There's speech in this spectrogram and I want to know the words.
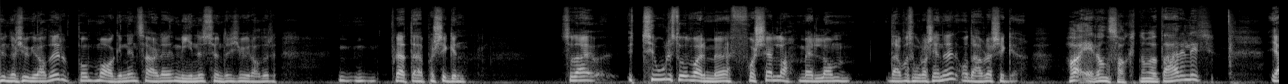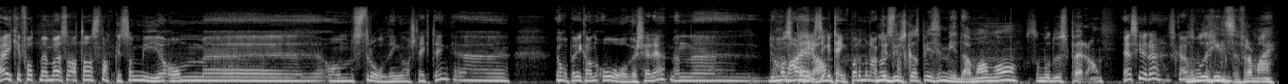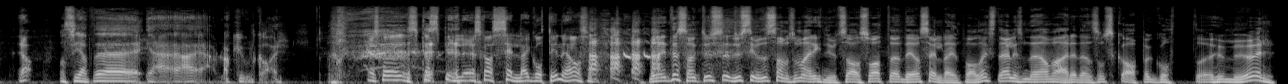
120 grader, på magen din så er det minus 120 grader. For dette er på skyggen. Så det er utrolig stor varmeforskjell da, mellom der hvor sola skinner og der hvor det er skygge. Har Elon sagt noe om dette her, eller? Jeg har ikke fått med meg at han snakket så mye om, eh, om stråling og slike ting. Eh, jeg håper ikke han overser det, men eh, Du må spørre helt sikkert tenkt på det. Men Når du skal spise middag med han nå, så må du spørre han. Jeg skal gjøre det. skal... Og så må du hilse fra meg Ja. og si at jeg er en jævla kul kar. Jeg skal, skal, spille, jeg skal selge deg godt inn, jeg. altså. Men det er interessant, du, du sier jo det samme som Eirik Knut sa også, at det å selge deg inn på Alex, det er liksom det å være den som skaper godt uh, humør.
